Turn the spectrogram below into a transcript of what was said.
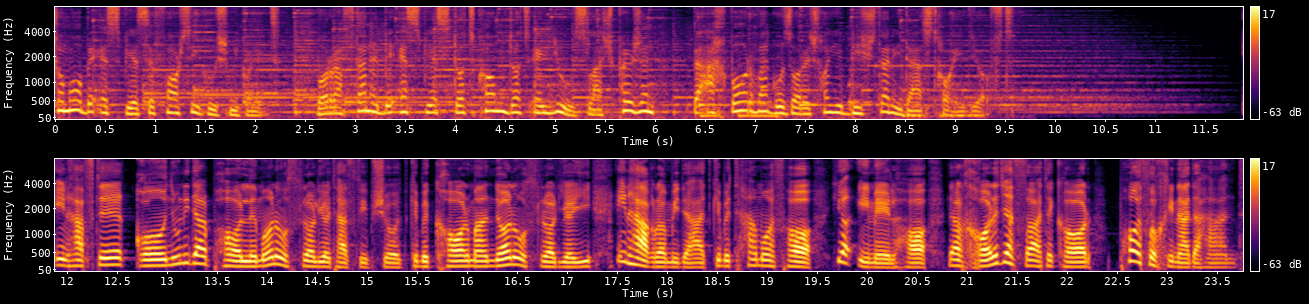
شما به SBS فارسی گوش می کنید. با رفتن به sbs.com.au به اخبار و گزارش های بیشتری دست خواهید یافت. این هفته قانونی در پارلمان استرالیا تصویب شد که به کارمندان استرالیایی این حق را می‌دهد که به تماس ها یا ایمیل ها در خارج از ساعت کار پاسخی ندهند.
